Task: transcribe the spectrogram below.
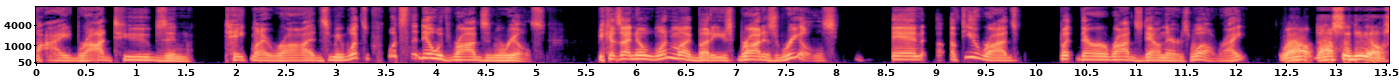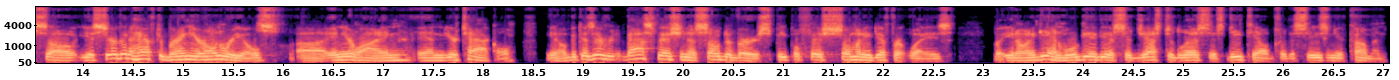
buy rod tubes and take my rods. I mean, what's what's the deal with rods and reels? Because I know one of my buddies brought his reels and a few rods, but there are rods down there as well, right? Well, that's the deal. So you're still going to have to bring your own reels uh, in your line and your tackle, you know, because every, bass fishing is so diverse. People fish so many different ways. But, you know, and again, we'll give you a suggested list that's detailed for the season you're coming.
